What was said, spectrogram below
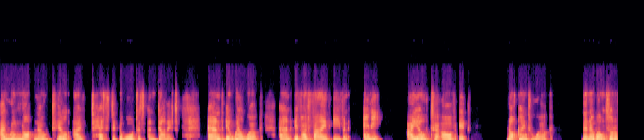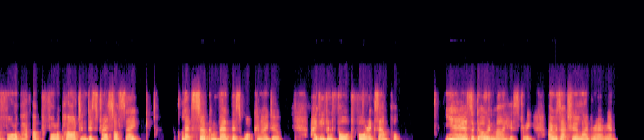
I will not know till I've tested the waters and done it. And it will work. And if I find even any iota of it not going to work, then I won't sort of fall apart, uh, fall apart in distress. I'll say, let's circumvent this. What can I do? I'd even thought, for example, years ago in my history, I was actually a librarian.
